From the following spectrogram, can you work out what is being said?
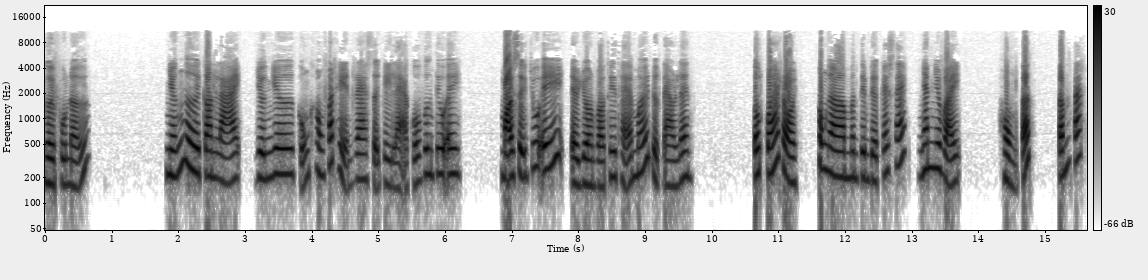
người phụ nữ. Những người còn lại dường như cũng không phát hiện ra sự kỳ lạ của vương tiêu y. Mọi sự chú ý đều dồn vào thi thể mới được đào lên. Tốt quá rồi, không ngờ mình tìm được cái xác nhanh như vậy. Hùng tất, tấm tắc,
